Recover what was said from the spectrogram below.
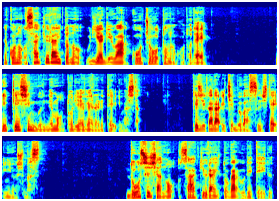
でこのサーキュライトの売り上げは好調とのことで、日経新聞でも取り上げられていました。記事から一部抜粋して引用します。同志社のサーキュライトが売れている。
